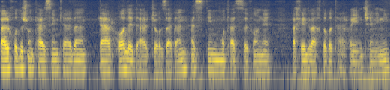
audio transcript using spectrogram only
برای خودشون ترسیم کردن. در حال در جا زدن هستیم متاسفانه. و خیلی وقتا با طرحهای این چنینی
